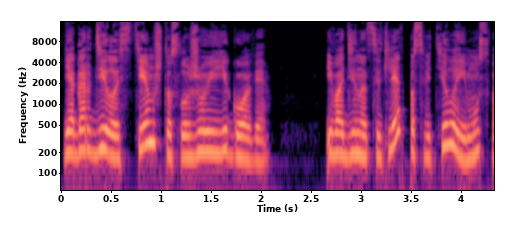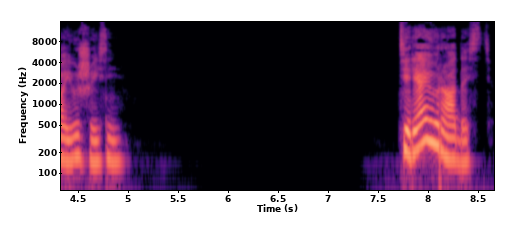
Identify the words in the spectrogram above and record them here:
Я гордилась тем, что служу Иегове, и в 11 лет посвятила ему свою жизнь. Теряю радость.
